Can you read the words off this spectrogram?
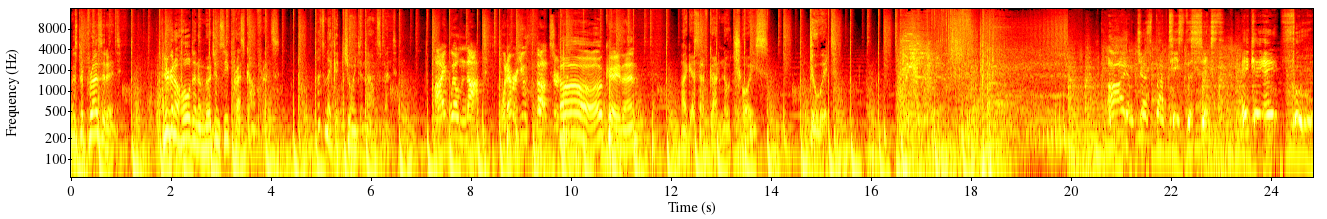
Mr. President, you're gonna hold an emergency press conference. Let's make a joint announcement. I will not. Whatever you thugs are. Oh, okay then. I guess I've got no choice. Do it. I am Jess Baptiste the Sixth, aka Fu.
